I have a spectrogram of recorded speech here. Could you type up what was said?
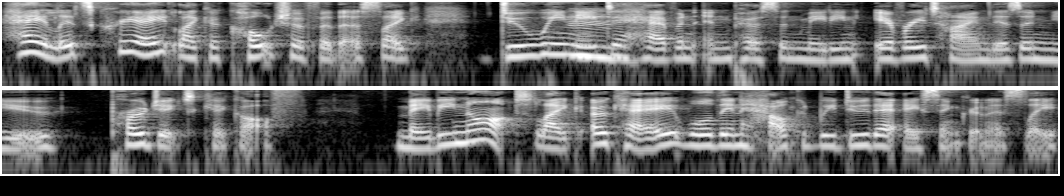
hey let's create like a culture for this. Like do we need to mm. have an in-person meeting every time there's a new project kickoff maybe not. Like okay well then how could we do that asynchronously?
